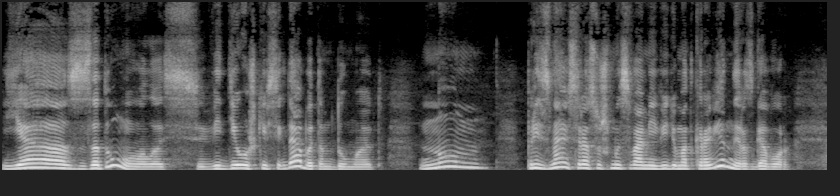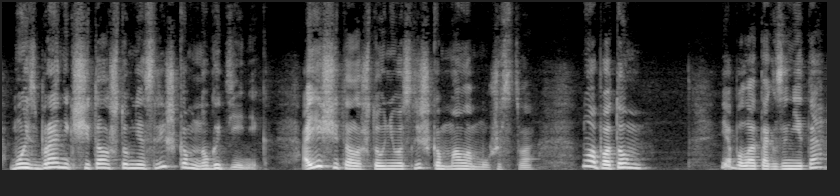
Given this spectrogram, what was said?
«Я задумывалась, ведь девушки всегда об этом думают. Но, признаюсь, раз уж мы с вами ведем откровенный разговор, мой избранник считал, что у меня слишком много денег, а я считала, что у него слишком мало мужества. Ну, а потом я была так занята.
